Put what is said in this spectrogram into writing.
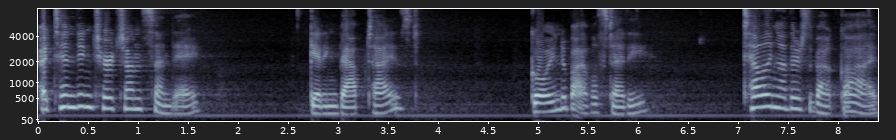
attending church on Sunday, getting baptized, going to Bible study, telling others about God,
